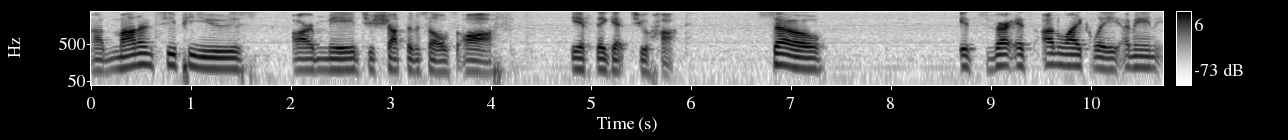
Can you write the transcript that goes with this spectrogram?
Uh, modern CPUs are made to shut themselves off if they get too hot. So it's very it's unlikely. I mean,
